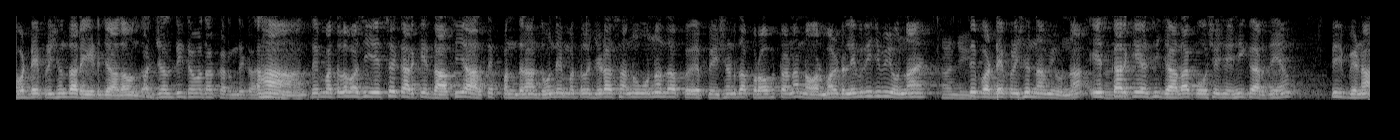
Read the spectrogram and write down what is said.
ਵੱਡੇ ਆਪਰੇਸ਼ਨ ਦਾ ਰੇਟ ਜ਼ਿਆਦਾ ਹੁੰਦਾ। ਜਲਦੀ ਦਵਾ ਦਾ ਕਰਨ ਦੇ ਕਰਕੇ ਹਾਂ ਤੇ ਮਤਲਬ ਅਸੀਂ ਇਸੇ ਕਰਕੇ 10000 ਤੇ 15 ਦੋਨੇ ਮਤਲਬ ਜਿਹੜਾ ਸਾਨੂੰ ਉਹਨਾਂ ਦਾ ਪੇਸ਼ੈਂਟ ਦਾ ਪ੍ਰੋਫਿਟ ਆ ਨਾ ਨਾਰਮਲ ਡਿਲੀਵਰੀ 'ਚ ਵੀ ਉਹਨਾਂ ਹੈ। ਤੇ ਵੱਡੇ ਆਪਰੇਸ਼ਨ ਨਾਲ ਵੀ ਉਹਨਾਂ ਇਸ ਕਰਕੇ ਅਸੀਂ ਜ਼ਿਆਦਾ ਕੋਸ਼ਿਸ਼ ਇਹੀ ਕਰਦੇ ਹਾਂ ਵੀ ਬਿਨਾ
